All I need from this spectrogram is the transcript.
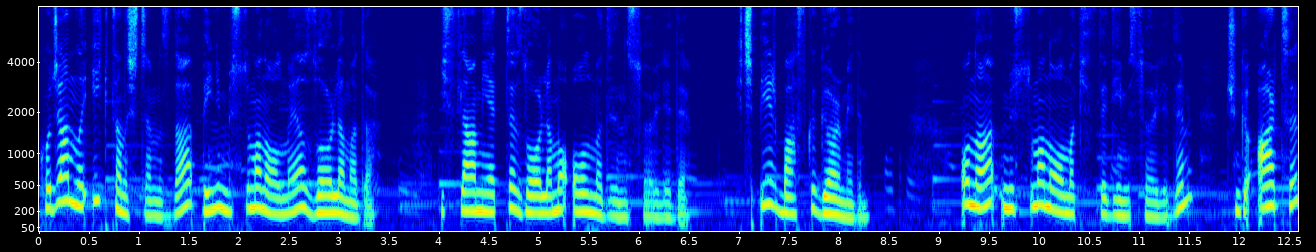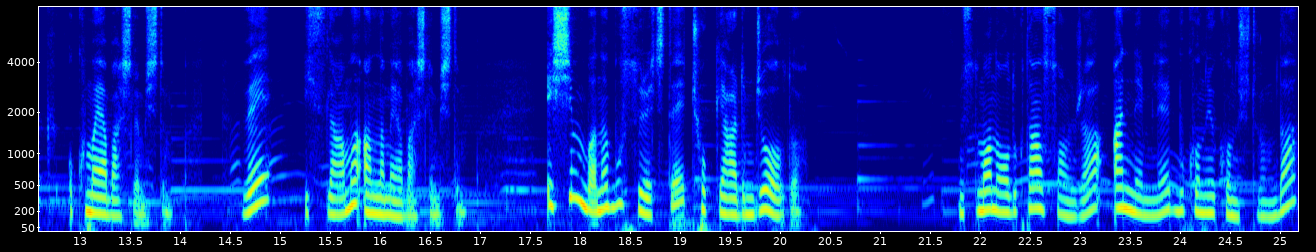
Kocamla ilk tanıştığımızda beni Müslüman olmaya zorlamadı. İslamiyet'te zorlama olmadığını söyledi. Hiçbir baskı görmedim. Ona Müslüman olmak istediğimi söyledim. Çünkü artık okumaya başlamıştım ve İslam'ı anlamaya başlamıştım. Eşim bana bu süreçte çok yardımcı oldu. Müslüman olduktan sonra annemle bu konuyu konuştuğumda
